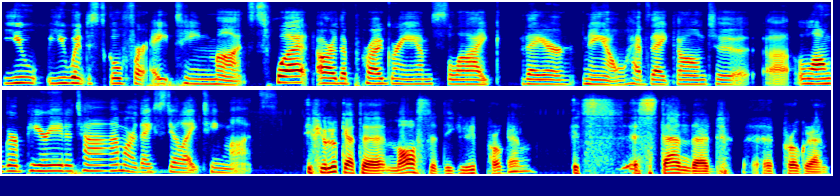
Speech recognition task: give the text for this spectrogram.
you you went to school for 18 months. What are the programs like there now? Have they gone to a longer period of time or are they still 18 months? If you look at the master degree program, it's a standard uh, program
